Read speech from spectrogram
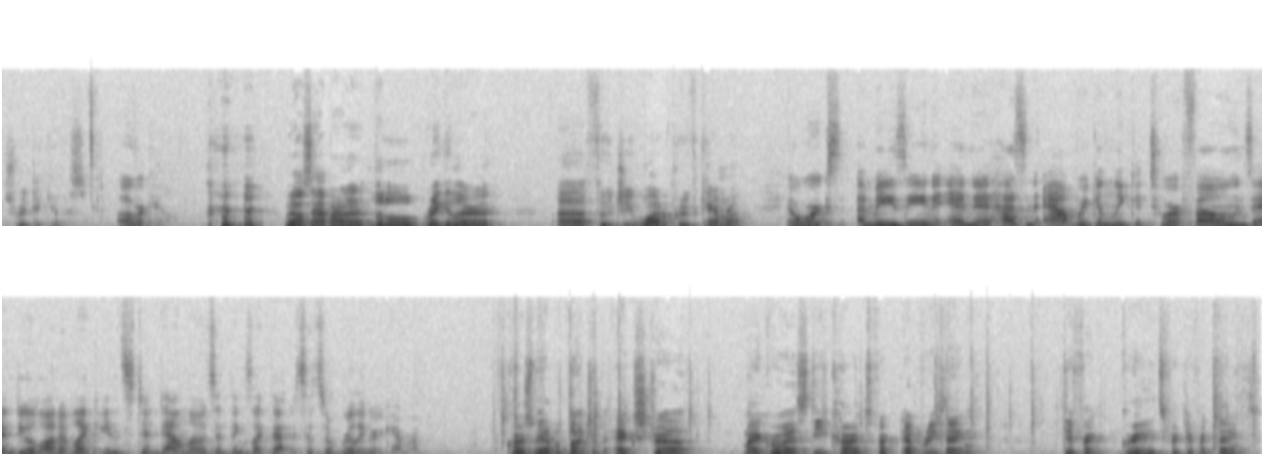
It's ridiculous. Overkill. We also have our little regular uh, Fuji waterproof camera. It works amazing, and it has an app where you can link it to our phones and do a lot of like instant downloads and things like that. So it's a really great camera. Of course, we have a bunch of extra micro SD cards for everything, different grades for different things.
